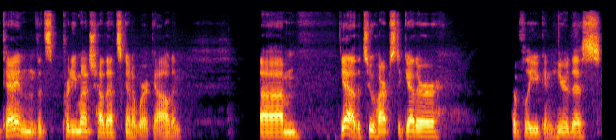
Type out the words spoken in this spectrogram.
Okay, and that's pretty much how that's going to work out. And um, yeah, the two harps together. Hopefully you can hear this.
